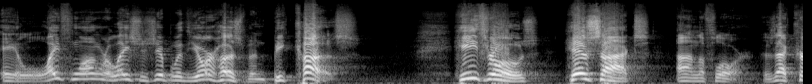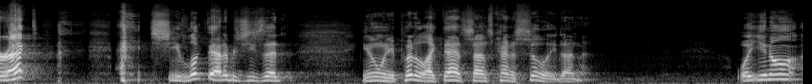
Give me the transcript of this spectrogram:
a lifelong relationship with your husband because he throws his socks on the floor. Is that correct? she looked at him and she said, You know, when you put it like that, it sounds kind of silly, doesn't it? Well, you know,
